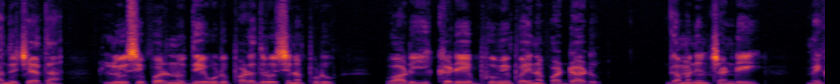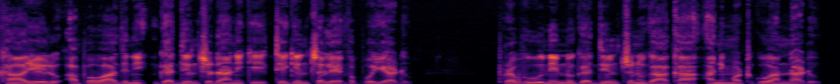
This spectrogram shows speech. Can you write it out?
అందుచేత లూసిఫర్ను దేవుడు పడద్రోసినప్పుడు వాడు ఇక్కడే భూమిపైన పడ్డాడు. గమనించండి మిఖాయేలు అపవాదిని గద్దించడానికి తెగించలేకపోయాడు. ప్రభువు నిన్ను గద్దించునుగాక అని మటుకు అన్నాడు.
